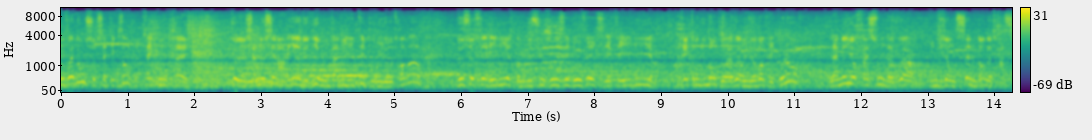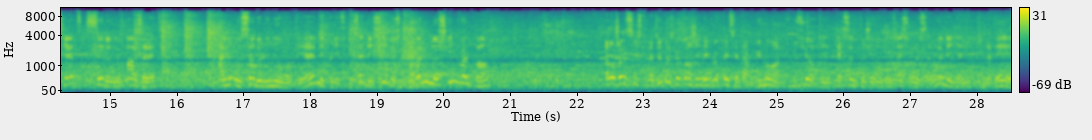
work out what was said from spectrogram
On voit donc sur cet exemple très concret que ça ne sert à rien de dire on va militer pour une autre Europe, de se faire élire comme M. José Bové qui s'est fait élire prétendument pour avoir une Europe écolo, la meilleure façon d'avoir une viande saine dans notre assiette, c'est de ne pas être au sein de l'Union européenne et que les Français décident de ce qu'ils veulent ou de ce qu'ils ne veulent pas. Alors j'insiste là-dessus parce que quand j'ai développé cet argument à plusieurs des personnes que j'ai rencontrées sur le salon, eh il n'avait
